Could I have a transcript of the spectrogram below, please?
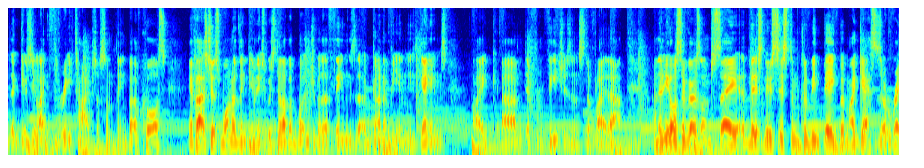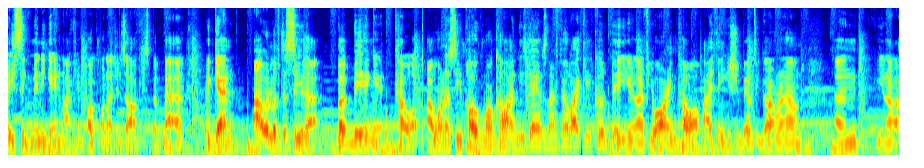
that, gives you like three types or something. But of course, if that's just one of the gimmicks, we still have a bunch of other things that are gonna be in these games like um, different features and stuff like that. And then he also goes on to say, this new system could be big, but my guess is a racing minigame like in Pokemon Legends Arceus, but better. Again, I would love to see that, but being co-op. I want to see Pokemon caught in these games, and I feel like it could be. You know, if you are in co-op, I think you should be able to go around and you know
